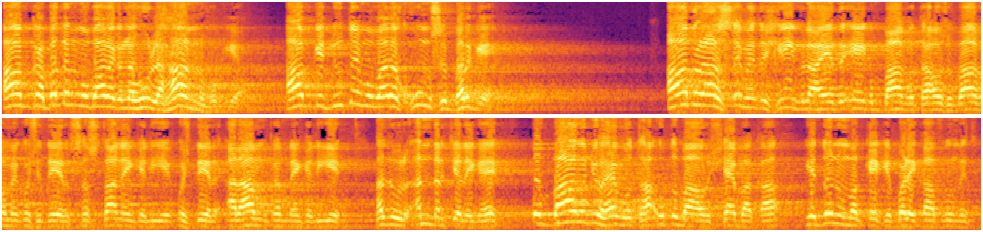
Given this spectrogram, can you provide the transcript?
آپ کا بدن مبارک لہو لہان ہو گیا۔ آپ کے جوتے مبارک خون سے بھر گئے۔ آپ راستے میں تشریف لائے تو ایک باغ تھا، اس باغ میں کچھ دیر سستانے کے لیے، کچھ دیر آرام کرنے کے لیے حضور اندر چلے گئے۔ وہ باغ جو ہے وہ تھا اتبا اور شیبہ کا، یہ دونوں مکے کے بڑے کافروں میں تھے۔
